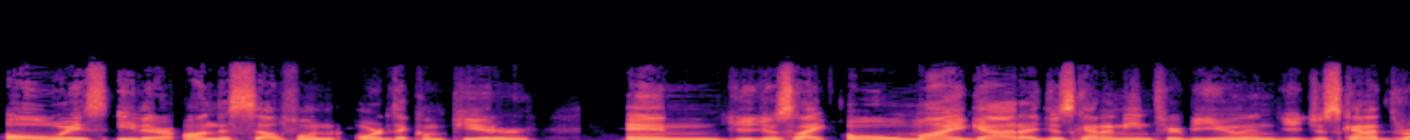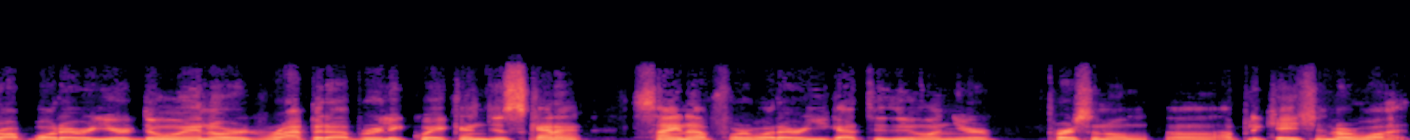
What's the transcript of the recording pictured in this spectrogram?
always either on the cell phone or the computer and you're just like, oh my God, I just got an interview, and you just kind of drop whatever you're doing or wrap it up really quick and just kind of sign up for whatever you got to do on your personal uh, application or what?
